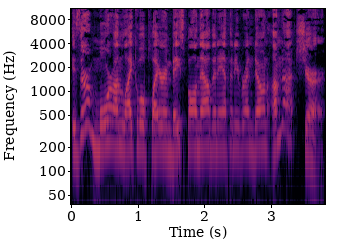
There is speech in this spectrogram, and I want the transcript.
is there a more unlikable player in baseball now than Anthony Rendon? I'm not sure.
